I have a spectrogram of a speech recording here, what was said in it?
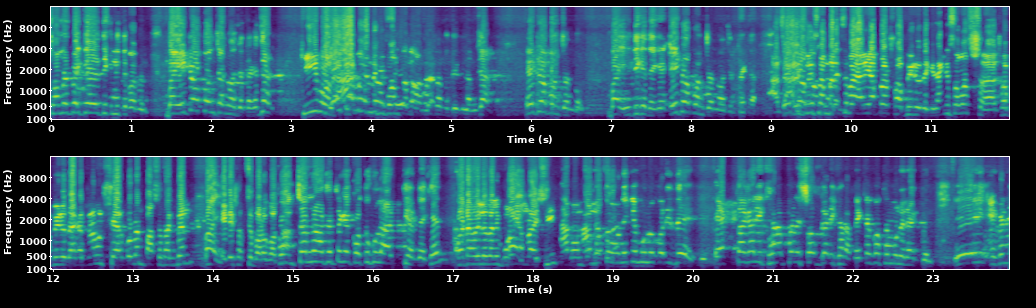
সম্রাট ভাই গ্যারেজ থেকে নিতে পারবেন। ভাই এটাও পঞ্চান্ন হাজার টাকা জান কি বলে? এটাও আর বলেন নাকি পঞ্চান্ন হাজার? দিলাম জান এটাও পঞ্চান্ন। ভাই এদিকে দেখেন এটাও পঞ্চান্ন হাজার টাকা। আচ্ছা এটাও আরিফুল ইসলাম 55,000 বলেছে ভাই আপনার সব ভিডিও দেখি। থ্যাংক ইউ সো মাচ সব ভিডিও দেখার জন্য। শেয়ার করবেন পাশে থাকবেন। ভাই। এটাই সবচেয়ে বড় কথা। পঞ্চান্ন হাজার টাকা কতগুলো আরটিআর দেখেন? কটা হইল তাহলে গুণে আমরা আসি। আমরা তো অনেকে মনে করি যে একটা গাড়ি খারাপ মানে সব গাড়ি খারাপ। একটা কথা মনে রাখবেন এই এখানে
